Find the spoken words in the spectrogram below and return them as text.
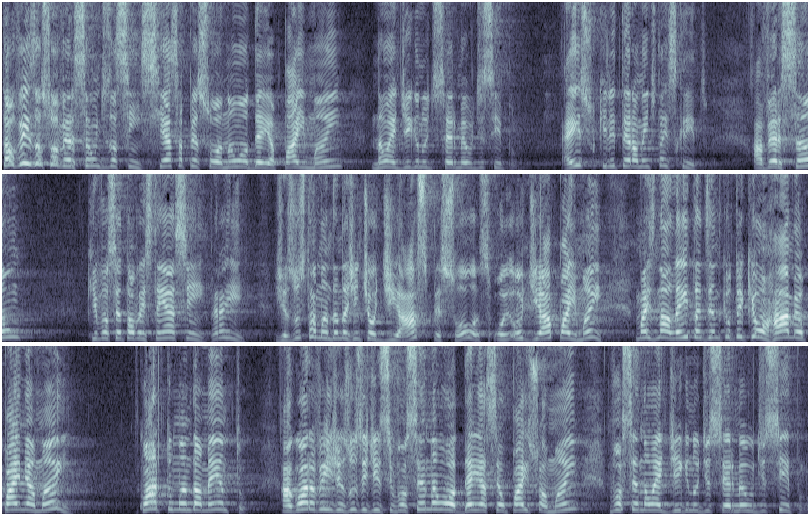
Talvez a sua versão diz assim: se essa pessoa não odeia pai e mãe, não é digno de ser meu discípulo. É isso que literalmente está escrito. A versão que você talvez tenha é assim: peraí, Jesus está mandando a gente odiar as pessoas, odiar pai e mãe, mas na lei está dizendo que eu tenho que honrar meu pai e minha mãe. Quarto mandamento. Agora vem Jesus e diz: se você não odeia seu pai e sua mãe, você não é digno de ser meu discípulo.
